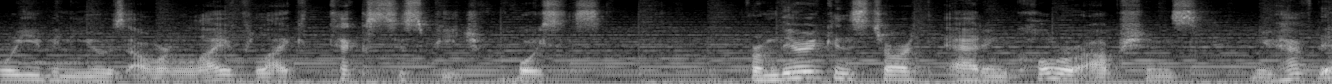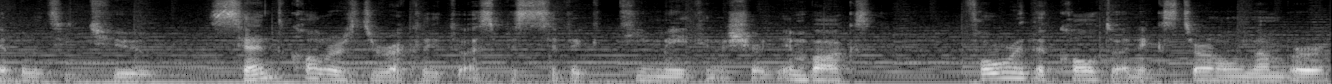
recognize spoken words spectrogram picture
or even use our lifelike text to speech voices. From there, you can start adding caller options, and you have the ability to send callers directly to a specific teammate in a shared inbox, forward the call to an external number,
